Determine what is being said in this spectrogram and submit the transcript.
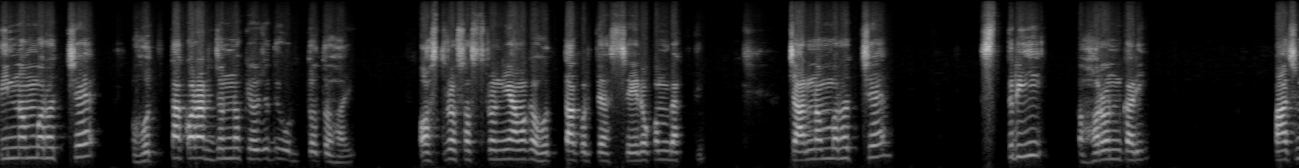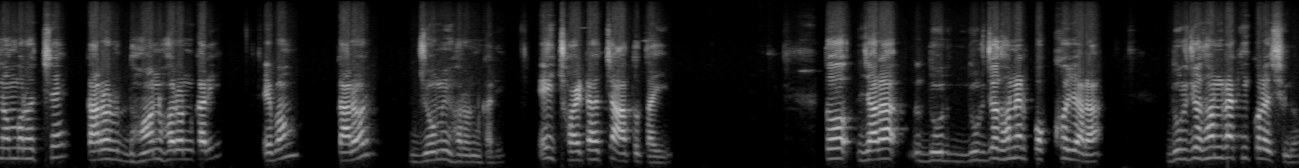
তিন নম্বর হচ্ছে হত্যা করার জন্য কেউ যদি উদ্যত হয় অস্ত্র শস্ত্র নিয়ে আমাকে হত্যা করতে আসছে, এরকম ব্যক্তি। চার নম্বর হচ্ছে স্ত্রী হরণকারী, পাঁচ নম্বর হচ্ছে কারোর ধন হরণকারী এবং কারোর জমি হরণকারী। এই ছয়টা হচ্ছে আততায়ী। তো যারা দুর- দুর্যোধনের পক্ষ যারা, দুর্যোধনরা কি করেছিল?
